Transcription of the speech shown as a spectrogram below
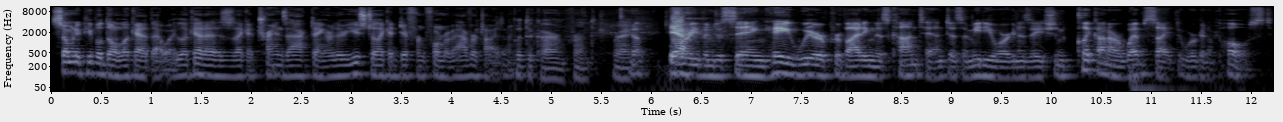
so many people don't look at it that way. Look at it as like a transacting, or they're used to like a different form of advertising. Put the car in front. Right. Yep. Yeah. Or even just saying, hey, we're providing this content as a media organization. Click on our website that we're going to post.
